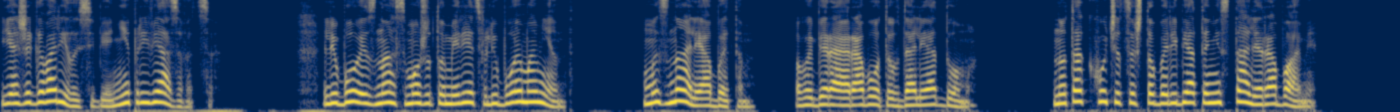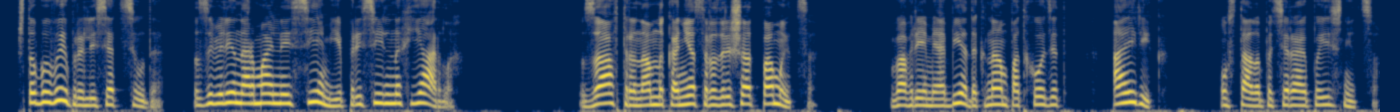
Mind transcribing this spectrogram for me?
Я же говорила себе не привязываться. Любой из нас может умереть в любой момент. Мы знали об этом, выбирая работу вдали от дома. Но так хочется, чтобы ребята не стали рабами, чтобы выбрались отсюда, завели нормальные семьи при сильных ярлах. Завтра нам, наконец, разрешат помыться. Во время обеда к нам подходит Айрик, устало потирая поясницу.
